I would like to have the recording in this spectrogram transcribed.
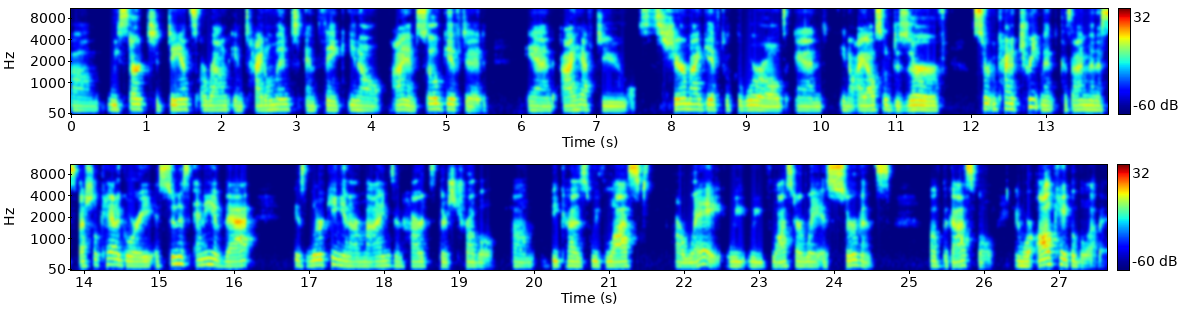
um, we start to dance around entitlement and think, you know, I am so gifted and I have to share my gift with the world. And, you know, I also deserve certain kind of treatment because I'm in a special category. As soon as any of that is lurking in our minds and hearts, there's trouble um, because we've lost our way. We, we've lost our way as servants of the gospel and we're all capable of it.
